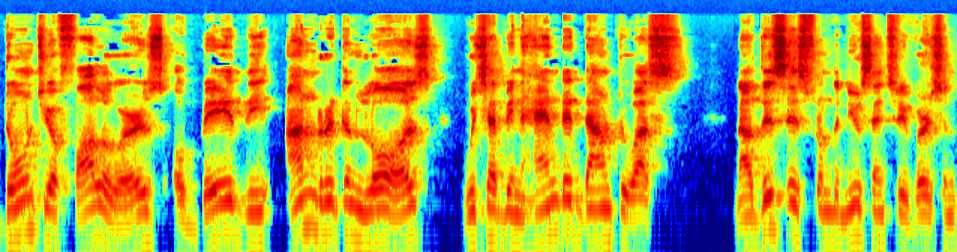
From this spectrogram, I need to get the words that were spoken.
don't your followers obey the unwritten laws which have been handed down to us? Now, this is from the New Century Version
